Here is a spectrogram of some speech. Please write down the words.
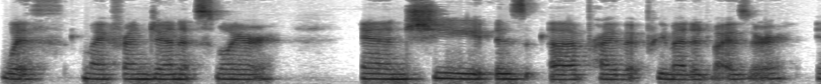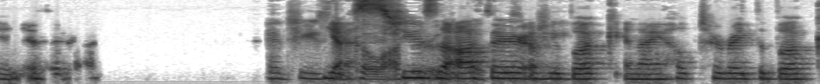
with my friend Janet Snoyer, and she is a private pre med advisor in Ithaca. And she's yes, the co-author she's the, author book, of the book, and I helped her write the book,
